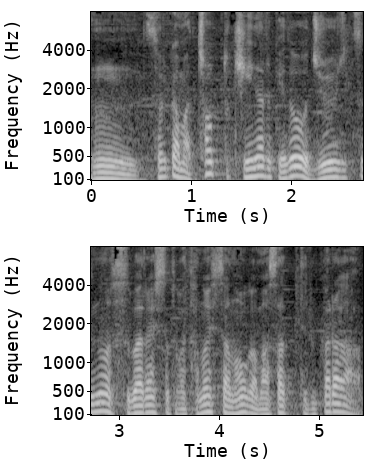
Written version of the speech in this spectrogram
うんそれからまあちょっと気になるけど充実の素晴らしさとか楽しさの方が勝ってるから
